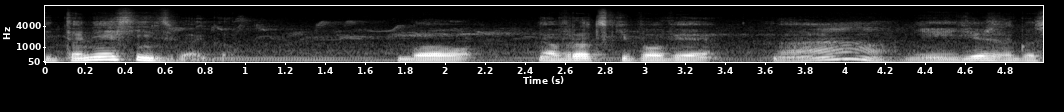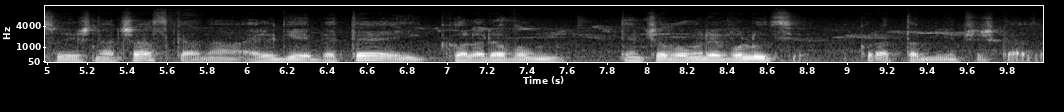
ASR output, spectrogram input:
I to nie jest nic złego, bo Nawrocki powie, a nie idziesz, zagłosujesz na Trzaska, na LGBT i kolorową, tęczową rewolucję. Akurat to mi nie przeszkadza.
